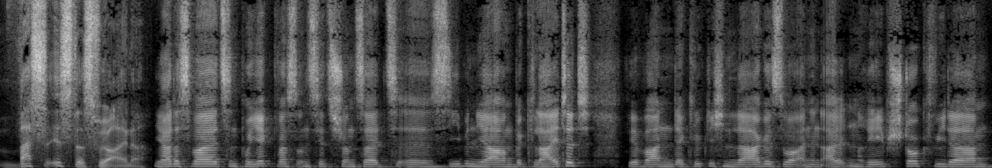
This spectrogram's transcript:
Was ist das für einer? Ja, das war jetzt ein Projekt, was uns jetzt schon seit äh, sieben Jahren begleitet. Wir waren in der glücklichen Lage, so einen alten Rebstock wieder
